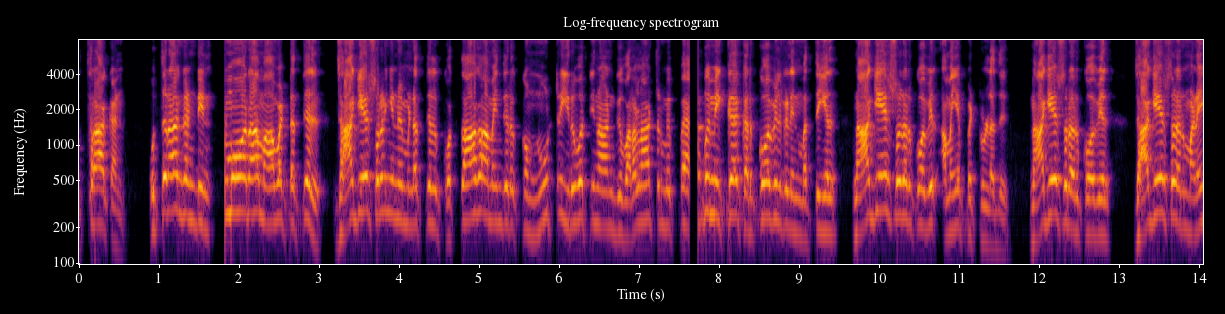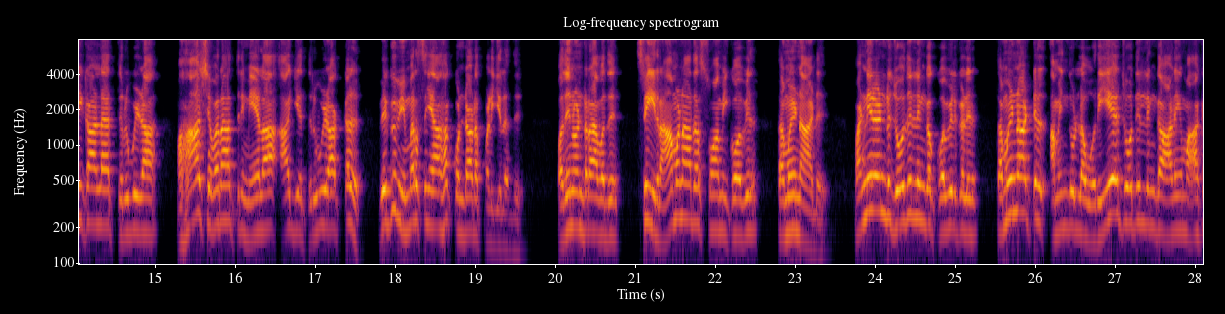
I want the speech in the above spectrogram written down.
உத்தராகண்ட். உத்தராகண்டின் மோரா மாவட்டத்தில் ஜாகேஸ்வரன் என்னும் இடத்தில் கொத்தாக அமைந்திருக்கும் நூற்றி இருபத்தி நான்கு வரலாற்று மிக்க மிக்க கற்கோவில்களின் மத்தியில் நாகேஸ்வரர் கோவில் அமையப்பெற்றுள்ளது. நாகேஸ்வரர் கோவில் ஜாகேஸ்வரர் மழைக்கால திருவிழா மகா சிவராத்திரி மேளா ஆகிய திருவிழாக்கள் வெகு விமர்சையாக கொண்டாடப்படுகிறது. பதினொன்றாவது ஸ்ரீ ராமநாத சுவாமி கோவில் தமிழ்நாடு. பன்னிரண்டு ஜோதிர்லிங்க கோவில்களில் தமிழ்நாட்டில் அமைந்துள்ள ஒரே ஜோதிர்லிங்க ஆலயமாக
